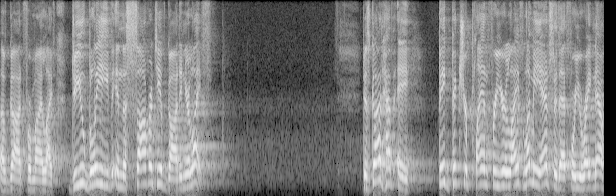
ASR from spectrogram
of God for my life. Do you believe in the sovereignty of God in your life? Does God have a big picture plan for your life? Let me answer that for you right now.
